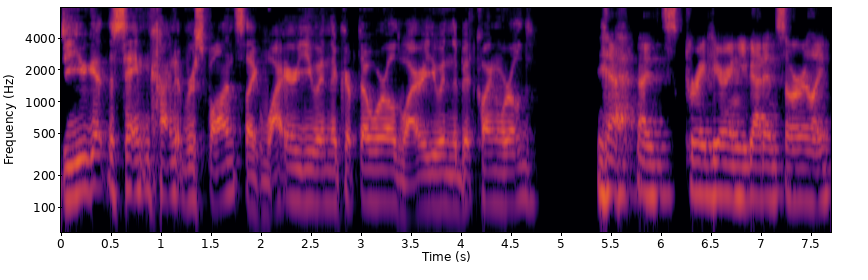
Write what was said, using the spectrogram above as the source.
do you get the same kind of response? Like, why are you in the crypto world? Why are you in the Bitcoin world? Yeah, it's great hearing you got in so early.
